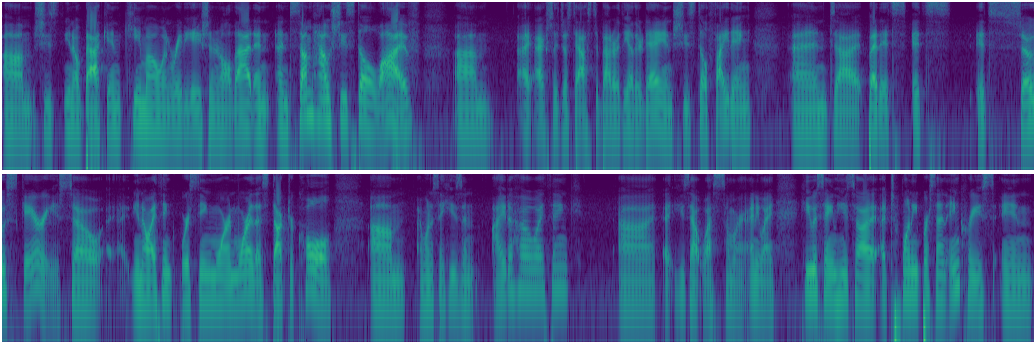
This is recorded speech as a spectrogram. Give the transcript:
um, she's you know back in chemo and radiation and all that, and and somehow she's still alive. Um, I actually just asked about her the other day, and she's still fighting. And uh, but it's it's it's so scary. So you know, I think we're seeing more and more of this. Dr. Cole, um, I want to say he's in Idaho, I think. Uh, he's out west somewhere. Anyway, he was saying he saw a 20% increase in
